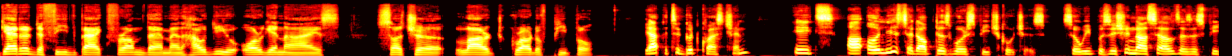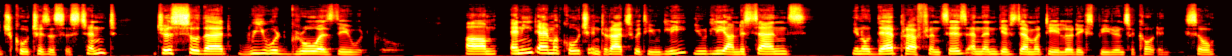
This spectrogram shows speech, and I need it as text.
gather the feedback from them and how do you organize such a large crowd of people? Yeah, it's a good question. It's our earliest adopters were speech coaches. So we positioned ourselves as a speech coach's assistant just so that we would grow as they would grow. Um, anytime a coach interacts with Yoodli, Yoodli understands you know their preferences and then gives them a tailored experience accordingly. So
